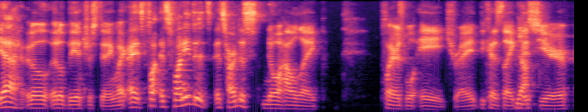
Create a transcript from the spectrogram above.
yeah, it'll it'll be interesting. Like it's fun. It's funny that it's, it's hard to know how like players will age, right? Because like yeah. this year,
